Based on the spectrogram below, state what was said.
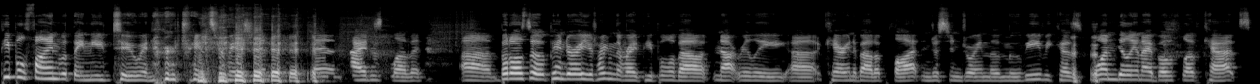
People find what they need to in her transformation, and I just love it. Uh, but also, Pandora, you're talking to the right people about not really uh, caring about a plot and just enjoying the movie because one, Billy and I both love cats,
